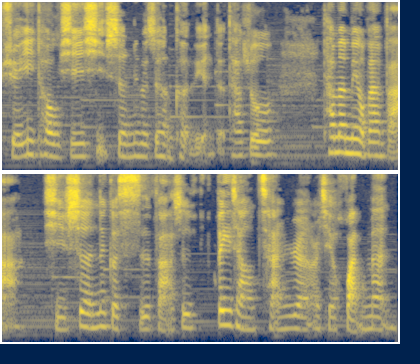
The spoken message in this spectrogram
血液透析洗肾，那个是很可怜的。她说他们没有办法洗肾，那个死法是非常残忍而且缓慢。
